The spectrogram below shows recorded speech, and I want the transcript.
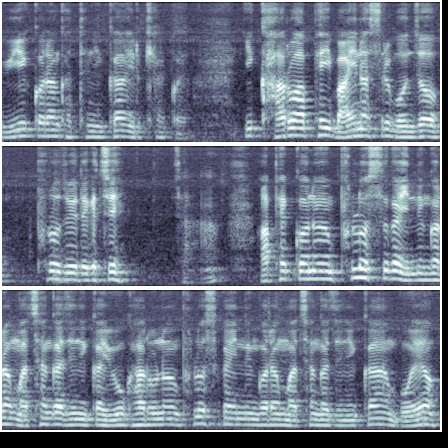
위에 거랑 같으니까 이렇게 할 거예요 이 가로 앞에 이 마이너스를 먼저 풀어줘야 되겠지 자 앞에 거는 플러스가 있는 거랑 마찬가지니까 요 가로는 플러스가 있는 거랑 마찬가지니까 뭐예요?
